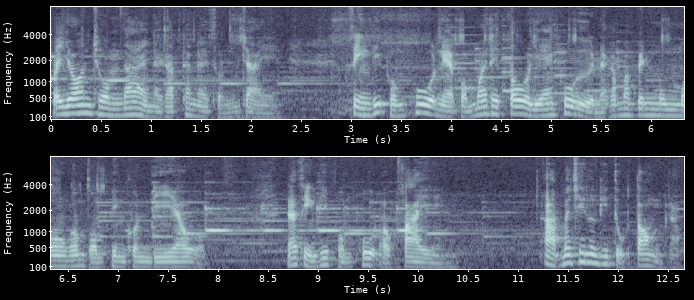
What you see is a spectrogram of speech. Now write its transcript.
ไปย้อนชมได้นะครับท่านใดสนใจ สิ่งที่ผมพูดเนี่ย ผมไม่ได้โต้แย้งผู้อื่นนะครับ มันเป็นมุมมองของผมเพียงคนเดียว และสิ่งที่ผมพูดออกไป อาจไม่ใช่เรื่องที่ถูกต้องครับ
